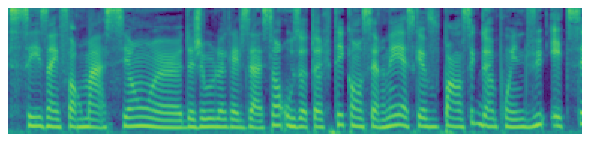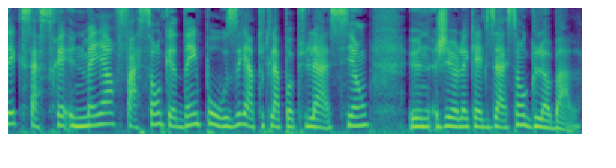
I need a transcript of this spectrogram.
ces informations euh, de géolocalisation aux autorités concernées. Est-ce que vous pensez que d'un point de vue éthique, ça serait une meilleure façon que d'imposer à toute la population une géolocalisation globale?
